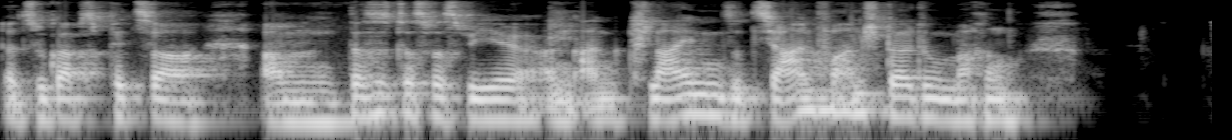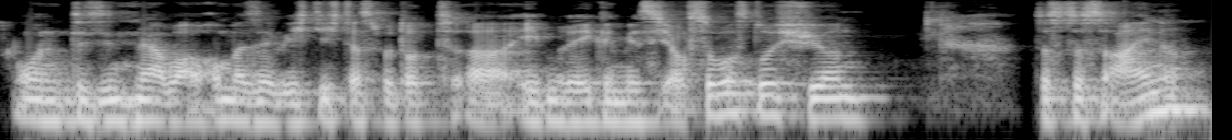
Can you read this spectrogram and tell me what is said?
Dazu gab es Pizza. Ähm, das ist das, was wir an, an kleinen sozialen Veranstaltungen machen. Und die sind mir aber auch immer sehr wichtig, dass wir dort äh, eben regelmäßig auch sowas durchführen. Das ist das eine.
